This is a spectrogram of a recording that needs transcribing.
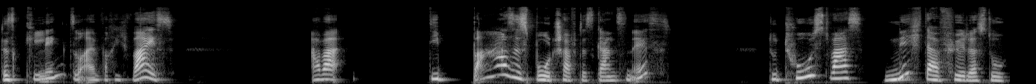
das klingt so einfach, ich weiß. Aber die Basisbotschaft des Ganzen ist, du tust was nicht dafür, dass du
